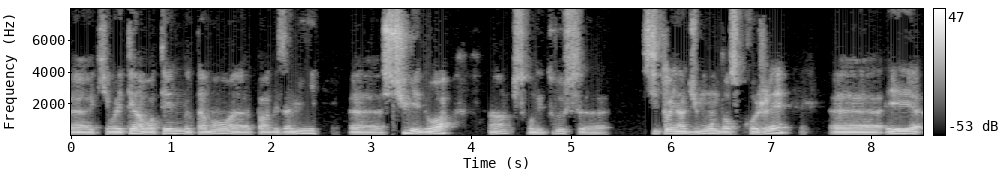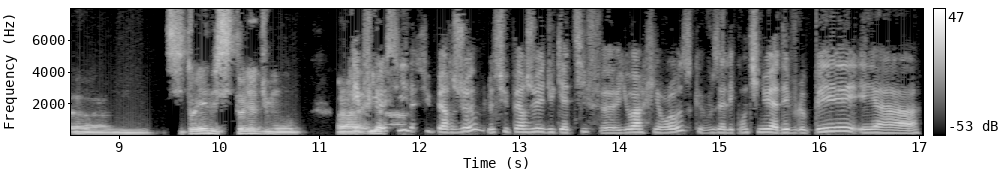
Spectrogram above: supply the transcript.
euh, qui ont été inventés notamment euh, par des amis euh, suédois, hein, puisqu'on est tous citoyens du monde dans ce projet et citoyennes et citoyens du monde et puis aussi le super jeu, le super jeu éducatif euh, You Are Heroes que vous allez continuer à développer et à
